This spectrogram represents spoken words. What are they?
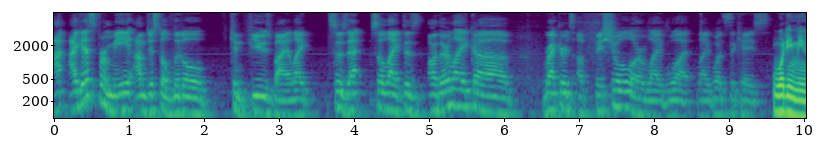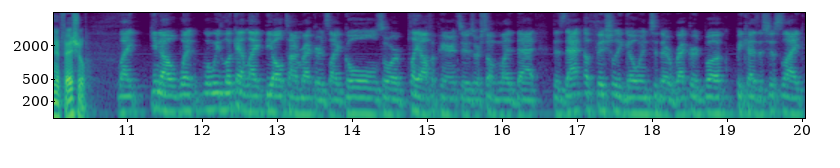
I, I guess for me, I'm just a little confused by it. Like, so is that so? Like, does are there like uh, records official or like what? Like, what's the case? What do you mean official? like you know when when we look at like the all-time records like goals or playoff appearances or something like that does that officially go into their record book because it's just like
